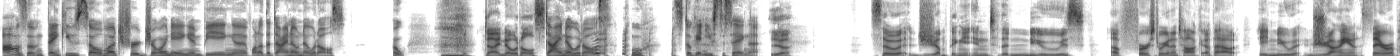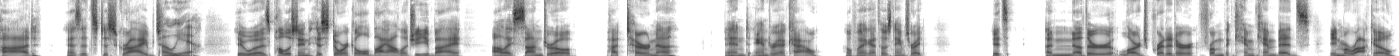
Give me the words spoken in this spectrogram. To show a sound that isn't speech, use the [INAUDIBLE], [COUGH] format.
awesome. Thank you so much for joining and being uh, one of the dino know it alls. Oh, [LAUGHS] dino it alls. Dino it alls. Ooh, still getting used to saying that. [LAUGHS] Yeah. So, jumping into the news, uh, first we're going to talk about a new giant theropod, as it's described. Oh, yeah. It was published in Historical Biology by Alessandro Paterna and Andrea Cau. Hopefully, I got those names right. It's another large predator from the Kemkem beds in Morocco.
